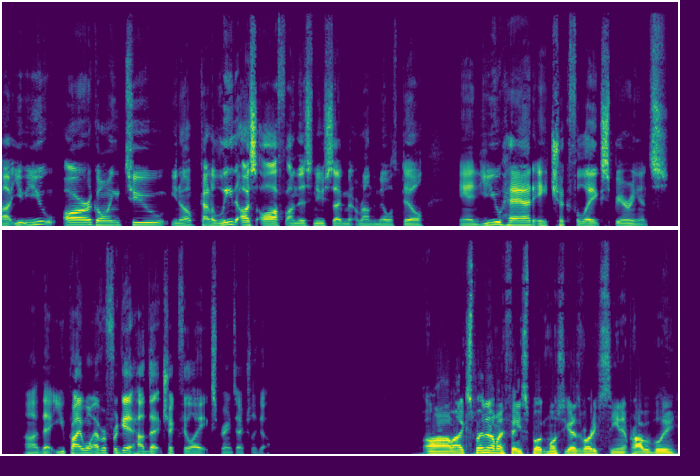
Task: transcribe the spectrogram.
uh, you, you are going to, you know, kind of lead us off on this new segment around the mill with Dill. And you had a Chick fil A experience uh, that you probably won't ever forget. How'd that Chick fil A experience actually go? Um, I explained it on my Facebook. Most of you guys have already seen it, probably.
